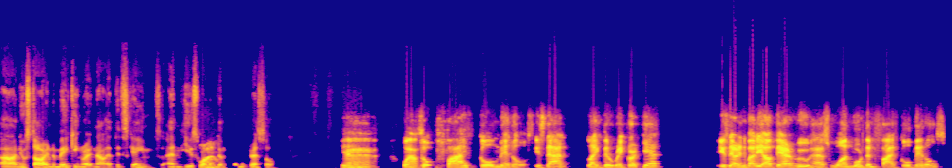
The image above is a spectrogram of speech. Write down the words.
uh, new star in the making right now at this game, and he's one of them, Dressel. yeah wow so five gold medals is that like the record yet is there anybody out there who has won more than five gold medals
